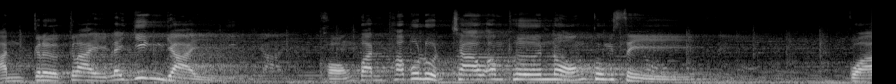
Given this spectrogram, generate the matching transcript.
อันเกลือไกลและยิ่งใหญ่ ของบรรพบุรุษชาวอำเภอหนองกรุงศรีกว่า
